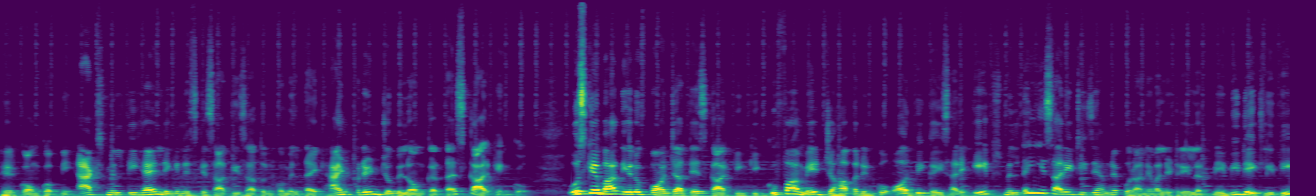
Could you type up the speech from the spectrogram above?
फिर कॉन्ग को अपनी एक्स मिलती है, लेकिन इसके साथ ही साथ उनको मिलता है एक हैंड प्रिंट जो बिलोंग करता है स्कार किंग को। उसके बाद ये लोग पहुँच जाते हैं स्कार किंग की गुफा में, जहाँ पर इनको और भी कई सारे एप्स मिलते हैं। ये सारी चीज़ें हमने पुराने वाले ट्रेलर में भी देख ली थी।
